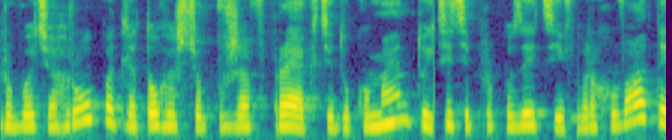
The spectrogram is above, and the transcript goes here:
робоча група для того, щоб вже в проєкті документу всі ці пропозиції врахувати.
